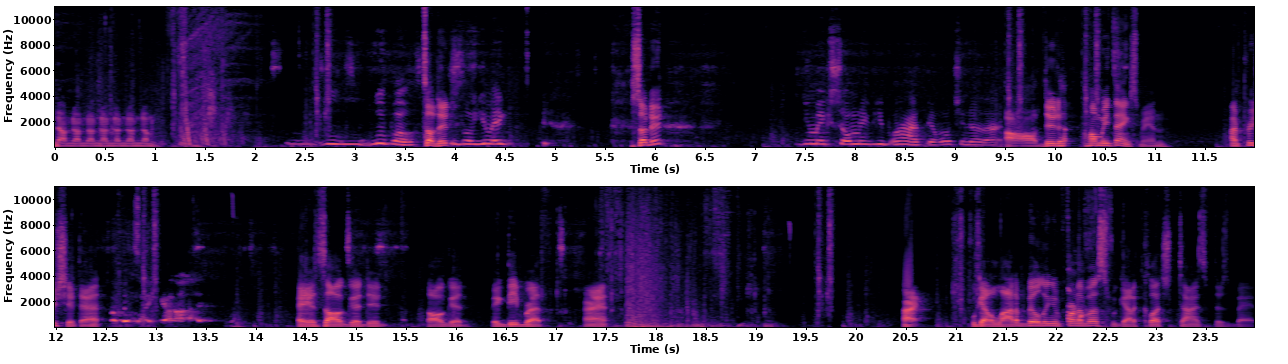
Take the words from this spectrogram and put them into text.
Num num num num num num num. Lupo. What's up, dude? Lupo, you make What's up, dude? you make so many people happy. I want you to know that. Aw, dude, homie, thanks, man. I appreciate that. Oh my god. Hey, it's all good, dude. It's all good. Big deep breath. All right. All right. We got a lot of building in front of us. We got to clutch the ties. if there's a bad.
